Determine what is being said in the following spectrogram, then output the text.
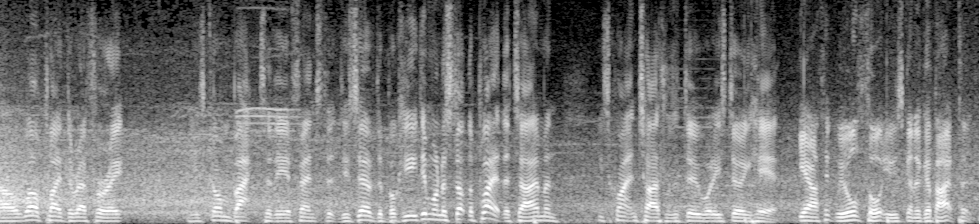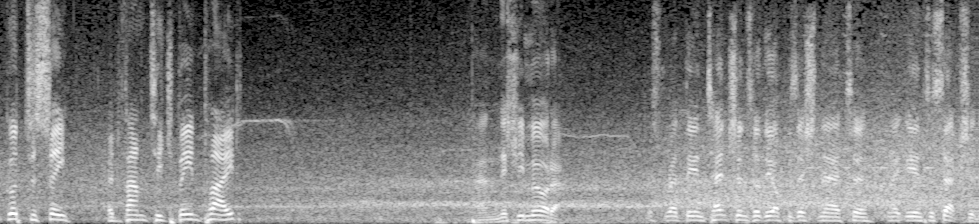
Oh, well played the referee. He's gone back to the offence that deserved the booking. He didn't want to stop the play at the time, and he's quite entitled to do what he's doing here. Yeah, I think we all thought he was going to go back, but good to see advantage being played. And Nishimura just read the intentions of the opposition there to make the interception.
